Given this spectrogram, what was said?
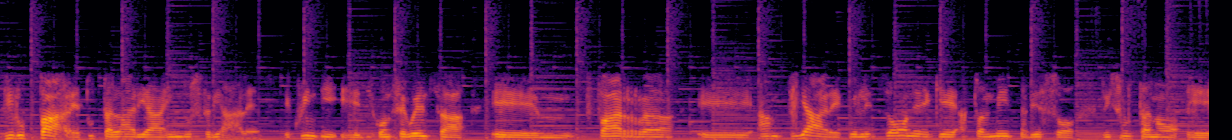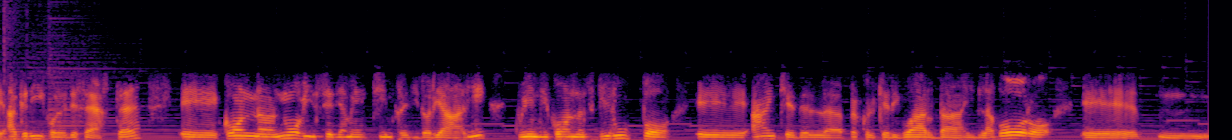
sviluppare tutta l'area industriale e quindi eh, di conseguenza eh, far eh, ampliare quelle zone che attualmente adesso risultano eh, agricole deserte eh, con nuovi insediamenti imprenditoriali, quindi con sviluppo eh, anche del, per quel che riguarda il lavoro e mh,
